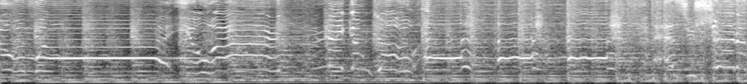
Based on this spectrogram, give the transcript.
Uh, uh, uh, you should have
